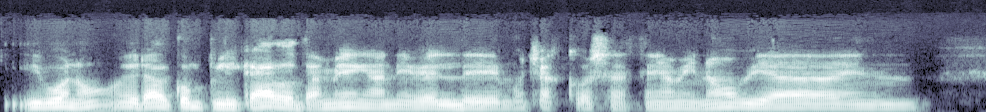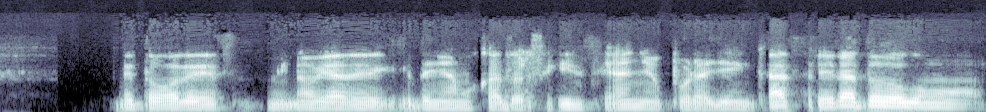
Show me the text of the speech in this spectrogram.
y bueno, era complicado también a nivel de muchas cosas. Tenía mi novia en, de todo, de mi novia de que teníamos 14, 15 años por allí en Cáceres. Era todo como,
